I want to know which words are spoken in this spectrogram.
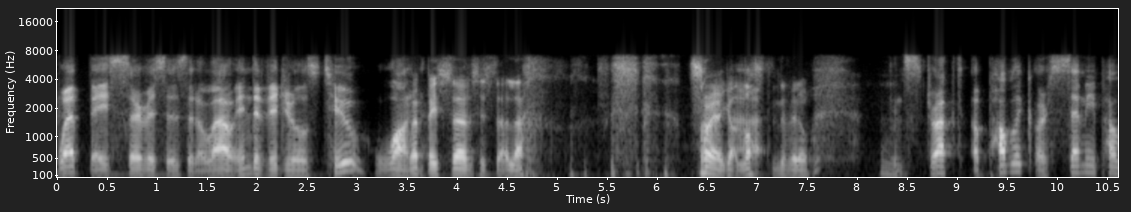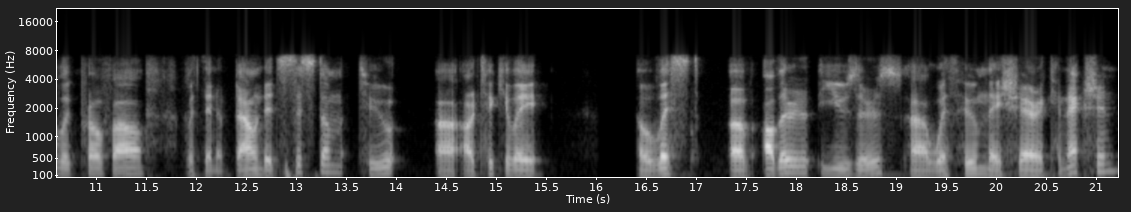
web-based services that allow individuals to one web-based services that allow sorry i got uh, lost in the middle Construct a public or semi-public profile within a bounded system to uh, articulate a list of other users uh, with whom they share a connection,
